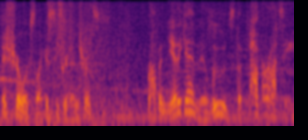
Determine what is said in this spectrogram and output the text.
This sure looks like a secret entrance. Robin yet again eludes the paparazzi.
